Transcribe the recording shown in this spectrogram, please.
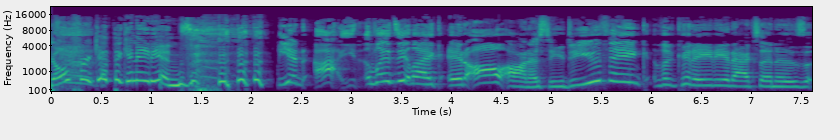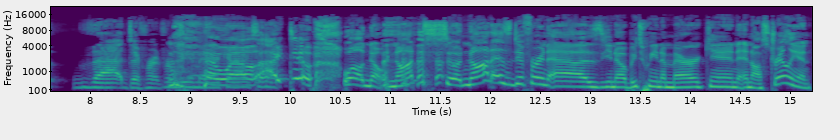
Don't forget the Canadians. Lindsay, like, in all honesty, do you think the Canadian accent is that different from the American well, accent? I do. Well, no, not so, not as different as, you know, between American and Australian,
